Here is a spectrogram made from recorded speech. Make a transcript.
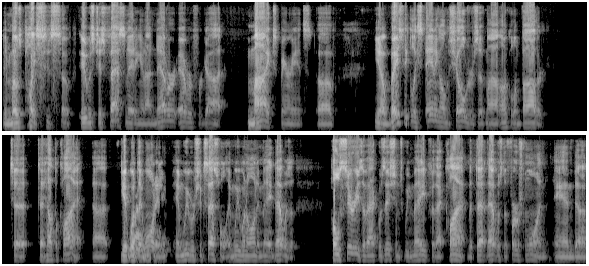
than most places. So it was just fascinating, and I never ever forgot my experience of, you know, basically standing on the shoulders of my uncle and father to to help a client uh, get what right. they wanted, and we were successful, and we went on and made that was a whole series of acquisitions we made for that client, but that that was the first one, and uh,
